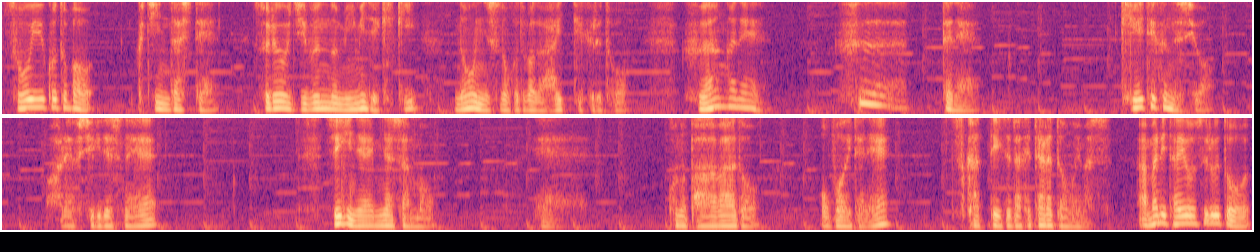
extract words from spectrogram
そういう言葉を口に出してそれを自分の耳で聞き脳にその言葉が入ってくると不安がねふーってね消えていくんですよ。あれ不思議ですね。是非ね皆さんも、えー、このパワーワード覚えてね使っていただけたらと思います。あまり対応すると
